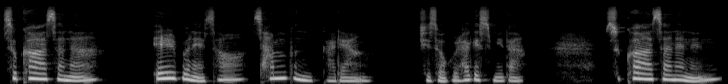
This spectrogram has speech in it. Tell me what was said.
수카아사나 1 분에서 3 분가량 지속을 하겠습니다. 수카아사나는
